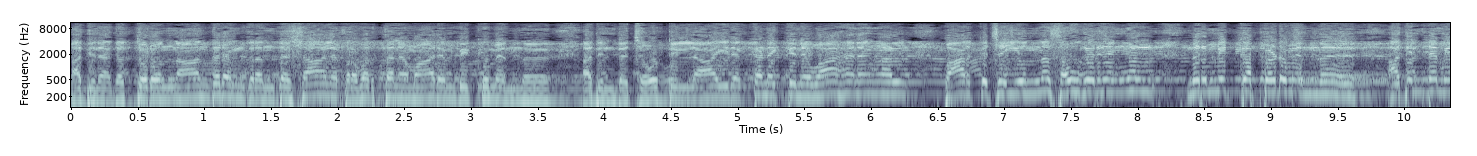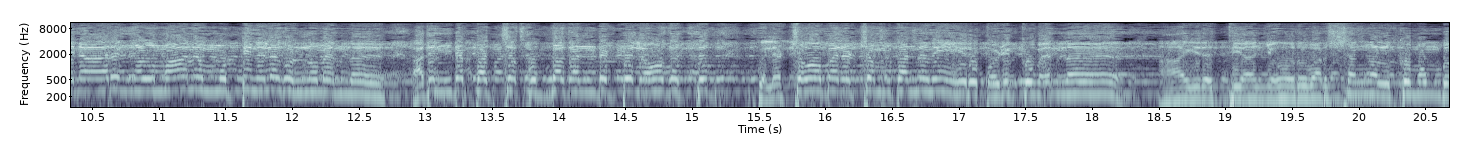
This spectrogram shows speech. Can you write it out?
അതിനകത്തൊരൊന്നാന്തരം ഗ്രന്ഥശാല പ്രവർത്തനം ആരംഭിക്കുമെന്ന് അതിന്റെ ചോട്ടിൽ ആയിരക്കണക്കിന് വാഹനങ്ങൾ പാർക്ക് ചെയ്യുന്ന സൗകര്യങ്ങൾ നിർമ്മിക്കപ്പെടുമെന്ന് അതിന്റെ മിനാരങ്ങൾ മാനം മുട്ടി നിലകൊള്ളുമെന്ന് അതിന്റെ പച്ച കുബ്ബ കണ്ടിട്ട് ലോകത്ത് ലക്ഷോപലക്ഷം കണ്ണുനീര് പൊഴിക്കുമെന്ന് ആയിരത്തി അഞ്ഞൂറ് വർഷങ്ങൾക്ക് മുമ്പ്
